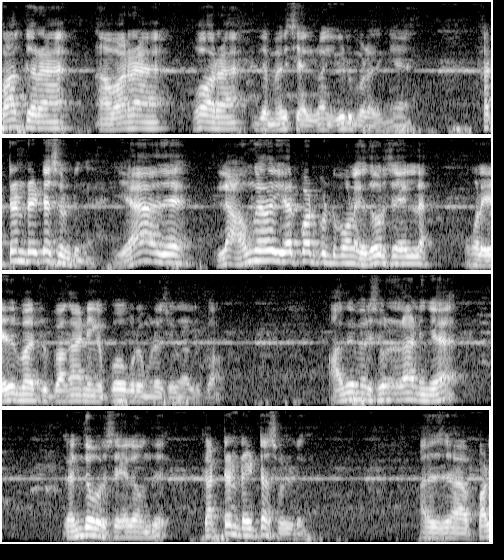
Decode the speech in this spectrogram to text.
பார்க்குறேன் நான் வரேன் போகிறேன் இந்த மாதிரி செயல்லாம் ஈடுபடாதீங்க. கட் அண்ட் ரைட்டாக சொல்லிட்டுங்க ஏன் அது? இல்லை அவங்க ஏற்பாடு பண்ணிட்டு போகலாம். ஏதோ ஒரு செயலில் உங்களை எதிர்பார்த்துருப்பாங்க. நீங்கள் போகக்கூட முடியாத சூழ்நிலை இருக்கும். அதேமாதிரி சூழ்நிலை நீங்கள் எந்த ஒரு செயலை வந்து கட் அண்ட் ரைட்டாக சொல்லிடுங்க. அது பல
